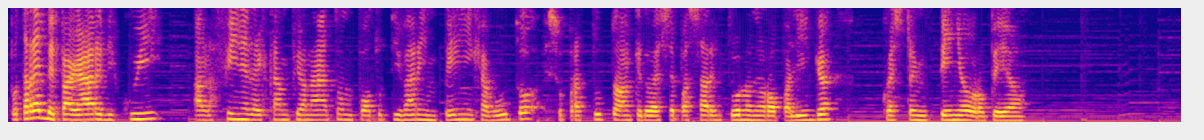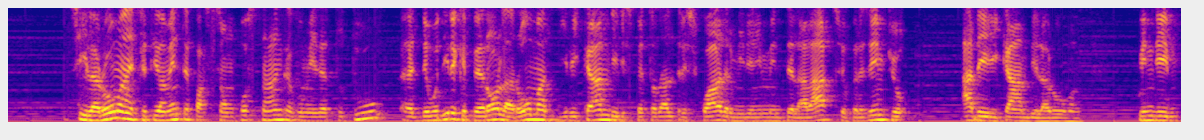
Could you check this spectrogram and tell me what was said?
Potrebbe pagare di qui alla fine del campionato un po' tutti i vari impegni che ha avuto e soprattutto anche dovesse passare il turno in Europa League, questo impegno europeo. Sì, la Roma effettivamente passa un po' stanca, come hai detto tu. Eh, devo dire che però la Roma di ricambi rispetto ad altre squadre, mi viene in mente la Lazio per esempio, ha dei ricambi la Roma. Quindi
